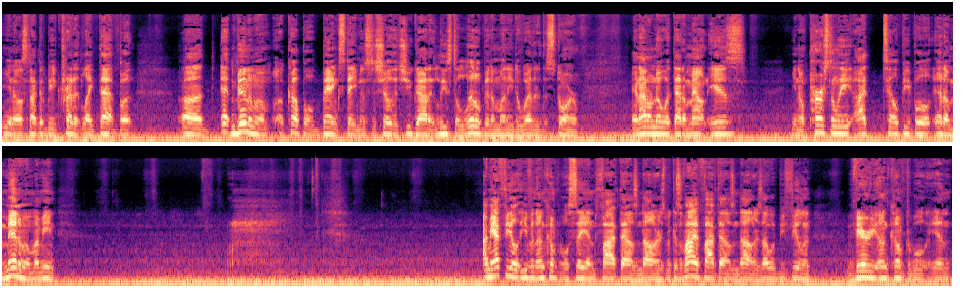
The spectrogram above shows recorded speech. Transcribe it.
you know, it's not going to be credit like that, but uh, at minimum, a couple bank statements to show that you got at least a little bit of money to weather the storm. And I don't know what that amount is. You know, personally, I tell people at a minimum, I mean, I mean, I feel even uncomfortable saying $5,000 because if I had $5,000, I would be feeling very uncomfortable in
